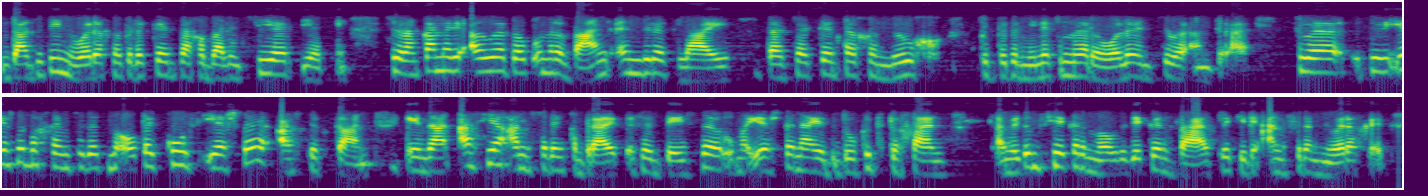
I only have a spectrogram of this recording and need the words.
dan is dit nie nodig dat hulle kind nou gebalanseerd eet nie. So dan kan die ouer dalk onder 'n wan indruk lê dat sy kind nou genoeg vitamiene en minerale en so inkry. So so die eerste begin so dit moet altyd kos eerste as dit kan. En dan as jy aanvulling gebruik, is dit beste om eers na jou dokter te gaan en met om seker maak dat jy kan werklik hierdie aanvulling nodig het.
